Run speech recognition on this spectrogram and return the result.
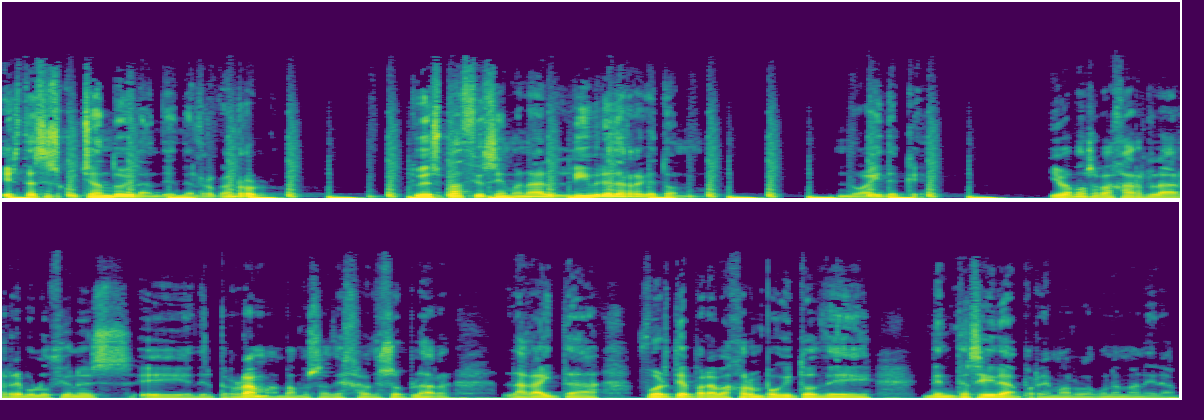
Estás escuchando el andén del rock and roll, tu espacio semanal libre de reggaetón. No hay de qué. Y vamos a bajar las revoluciones eh, del programa. Vamos a dejar de soplar la gaita fuerte para bajar un poquito de, intensidad, por llamarlo de alguna manera.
